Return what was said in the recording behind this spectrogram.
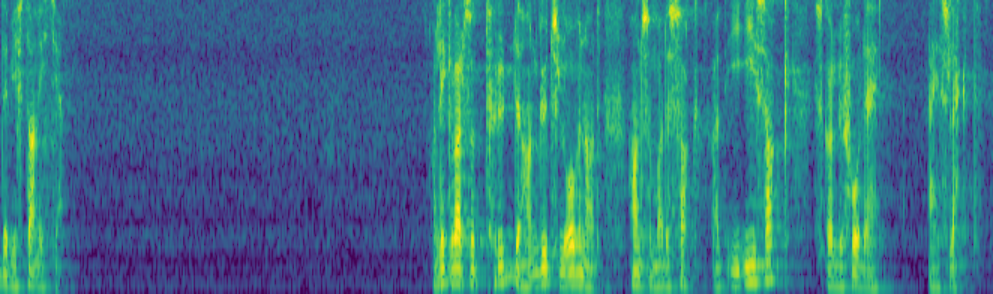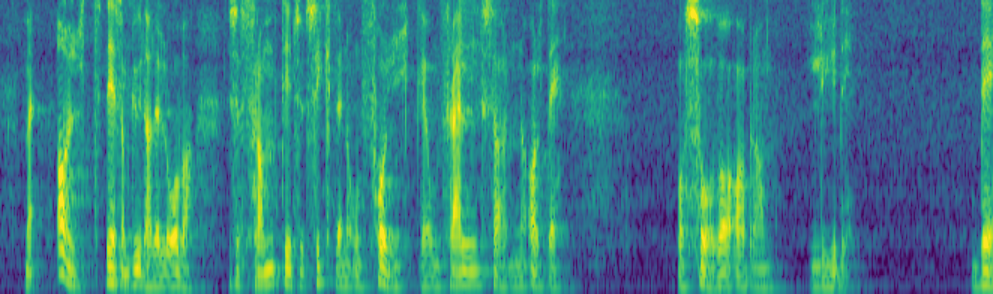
det visste han ikke. Allikevel så trodde han Guds lovnad, han som hadde sagt at i Isak skal du få deg ei slekt. Med alt det som Gud hadde lova, disse framtidsutsiktene om folket, om frelseren og alt det. Og så var Abraham lydig. Det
